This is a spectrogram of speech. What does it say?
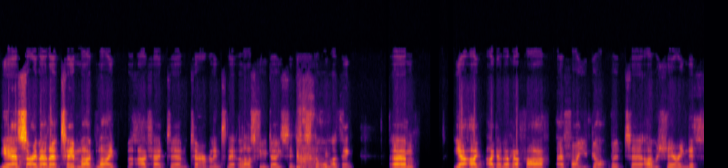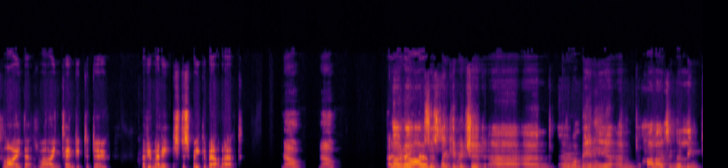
Yeah, sorry about that, Tim. My, my I've had um, terrible internet the last few days since the storm. I think. Um, yeah, I, I don't know how far how far you got, but uh, I was sharing this slide. That's what I intended to do. Have you managed to speak about that? No, no. No, no, I was um, just thanking Richard uh, and everyone being here and highlighting the link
